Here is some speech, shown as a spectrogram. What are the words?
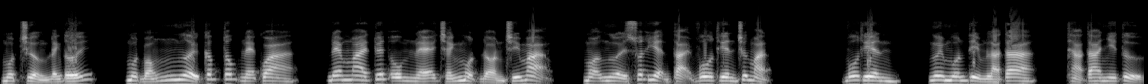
một trưởng đánh tới, một bóng người cấp tốc né qua, đem mai tuyết ôm né tránh một đòn chí mạng, mọi người xuất hiện tại vô thiên trước mặt. Vô thiên, ngươi muốn tìm là ta, thả ta nhi tử.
